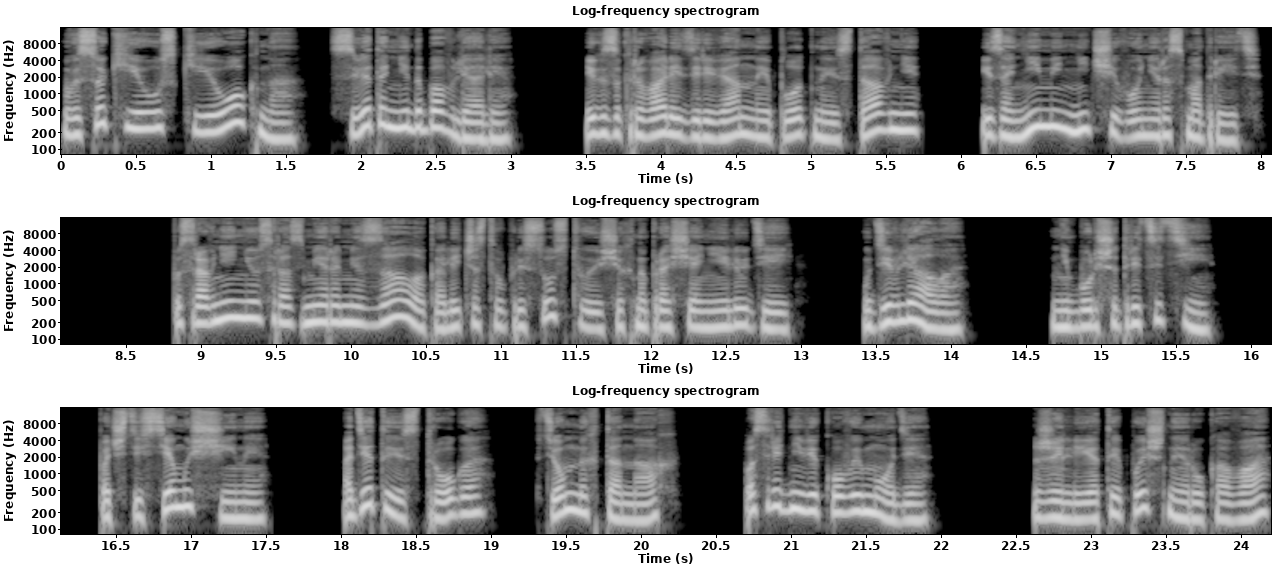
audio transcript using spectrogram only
Высокие узкие окна света не добавляли, их закрывали деревянные плотные ставни, и за ними ничего не рассмотреть. По сравнению с размерами зала, количество присутствующих на прощании людей удивляло. Не больше тридцати. Почти все мужчины, одетые строго, в темных тонах, по средневековой моде. Жилеты, пышные рукава,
